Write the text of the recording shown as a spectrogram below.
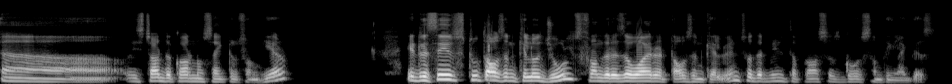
uh, we start the Carnot cycle from here it receives 2000 kilojoules from the reservoir at 1000 Kelvin. So, that means the process goes something like this.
